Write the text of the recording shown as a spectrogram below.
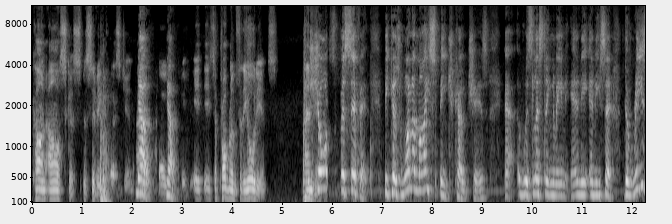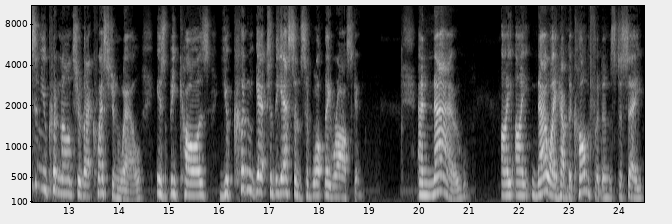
can't ask a specific question. No so no. it, it's a problem for the audience. And short specific because one of my speech coaches uh, was listening to me and he, and he said, the reason you couldn't answer that question well is because you couldn't get to the essence of what they were asking. And now I, I now I have the confidence to say,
